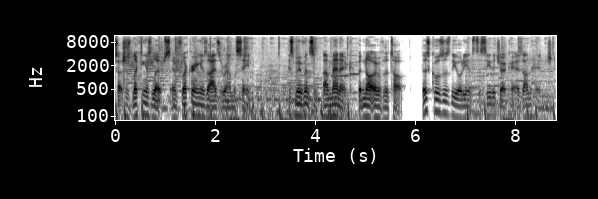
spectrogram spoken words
such as licking his lips and flickering his eyes around the scene. His movements are manic, but not over the top. This causes the audience to see the Joker as unhinged,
